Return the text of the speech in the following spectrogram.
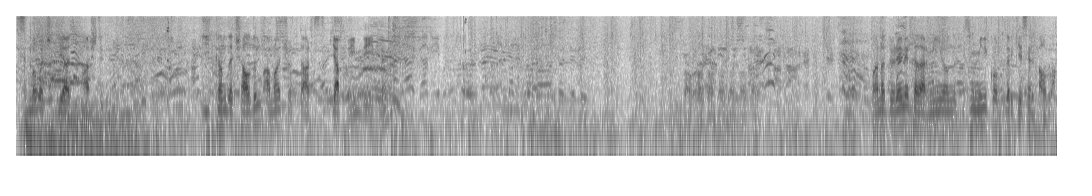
Isınma maçı diye açtık. İlk kanı da çaldım ama çok da artistik yapmayayım değil mi? Bana dönene kadar minyon bizim mini korkları kesen Allah.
